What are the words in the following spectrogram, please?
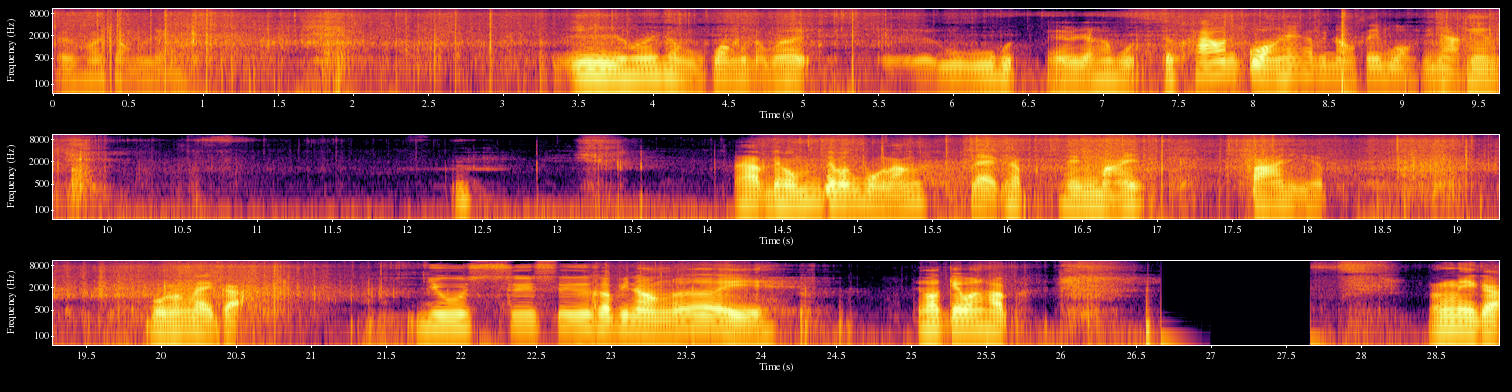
เออห้อยช่องมันแหลมอีห้อยช่องกว้างมันออกมาอู้หูหุดเอ้ยมันจะข้ามหุดแต่ข้าวมันกวางแห้งครับพี่น้องใส่บ่วงสิอยากแห้งนะครับเดี๋ยวผมจะบังบ่วงหลังแหลกครับแหงไม้ปลาหนีครับบ่วงหลังแหลกอะอยู่ซื่อๆครับพี่น้องเอ้ยเดี๋ยวเขาเก็บวันครับ หลังนี้กะ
